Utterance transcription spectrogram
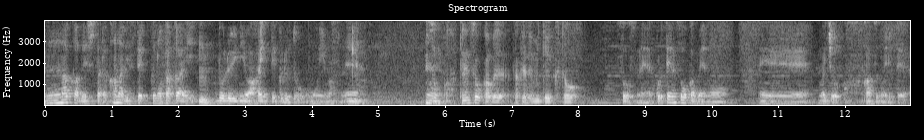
中でしたらかなりスペックの高いうん。部類には入ってくると思いますね、うん。そっか。転送壁だけで見ていくと。そうですね。これ転送壁のえーまあ、一応関数も入れて。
